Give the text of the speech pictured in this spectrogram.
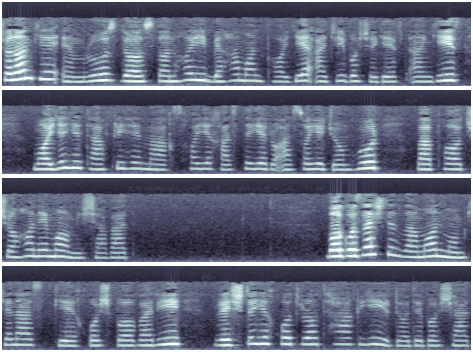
چنانکه امروز داستانهایی به همان پایه عجیب و شگفت انگیز مایه تفریح مغزهای خسته رؤسای جمهور و پادشاهان ما می شود. با گذشت زمان ممکن است که خوشباوری رشته خود را تغییر داده باشد.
